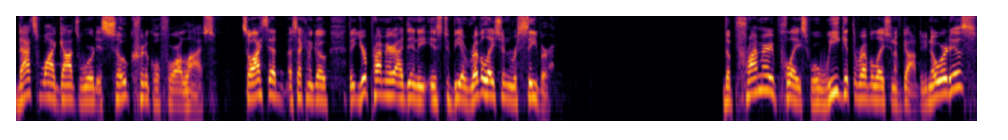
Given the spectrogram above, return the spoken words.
That's why God's word is so critical for our lives. So I said a second ago that your primary identity is to be a revelation receiver. The primary place where we get the revelation of God, do you know where it is?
